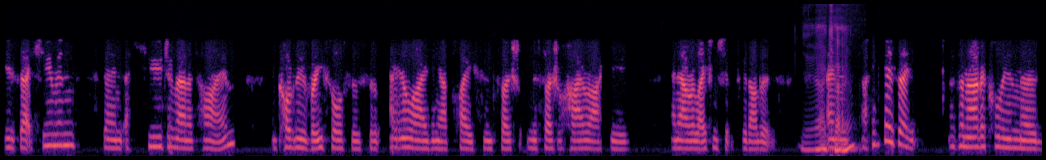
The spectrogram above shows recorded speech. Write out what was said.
is that humans spend a huge amount of time and cognitive resources sort of analysing our place in social in the social hierarchy and our relationships with others. Yeah, okay. And I think there's a there's an article in the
